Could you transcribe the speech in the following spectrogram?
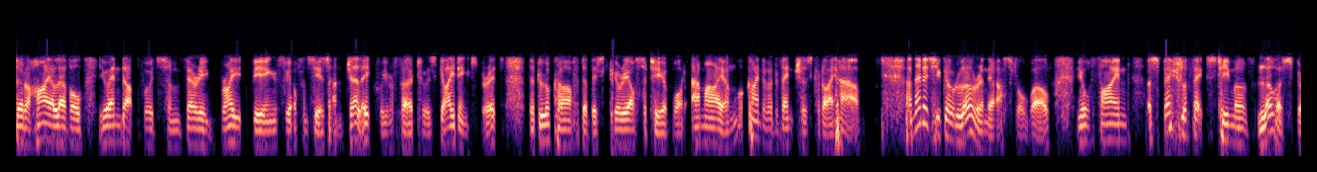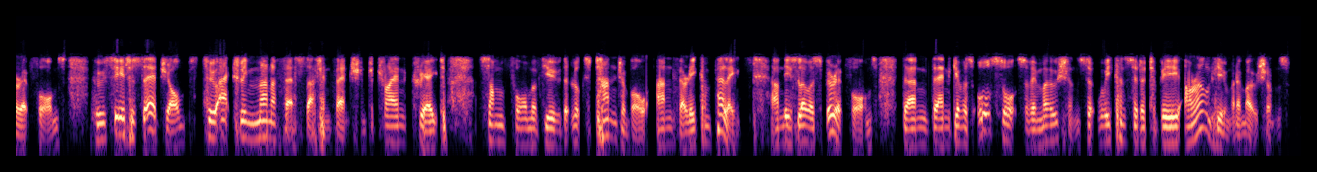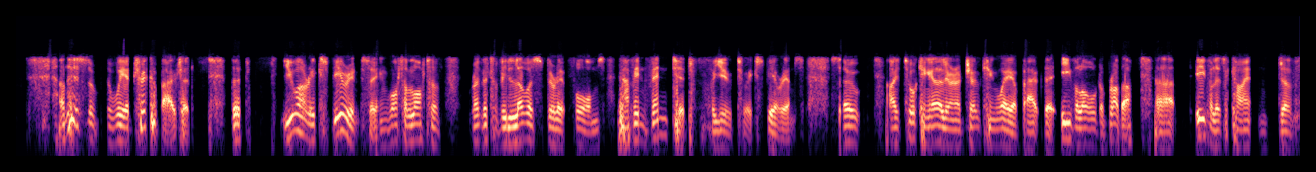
So at a higher level, you end up with some very bright beings we often see as angelic, we refer to as guiding spirits, that look after this curiosity of what am I and what kind of adventures could I have. And then as you go lower in the astral world, you'll find a special effects team of lower spirit forms who see it as their job to actually manifest that invention, to try and create some form of you that looks tangible and very compelling. And these lower spirit forms then, then give us all sorts of emotions that we consider to be our own human emotions. And this is the, the weird trick about it that you are experiencing what a lot of relatively lower spirit forms have invented for you to experience. So I was talking earlier in a joking way about the evil older brother. Uh, evil is a kind of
